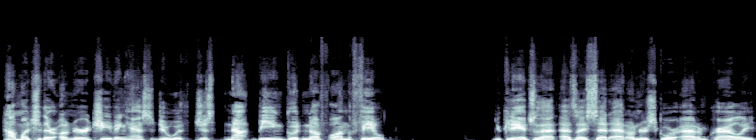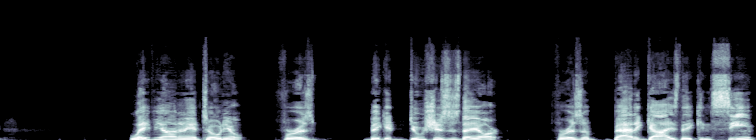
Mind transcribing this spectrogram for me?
How much of their underachieving has to do with just not being good enough on the field? You can answer that, as I said, at underscore Adam Crowley. Le'Veon and Antonio, for as big a douches as they are, for as a bad a guys they can seem,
